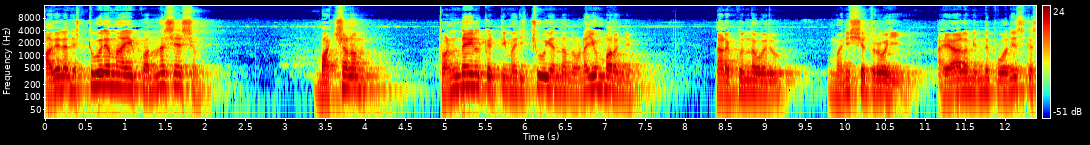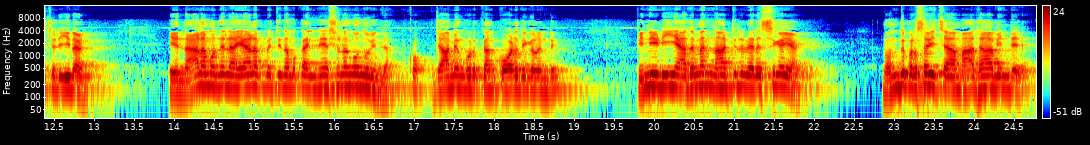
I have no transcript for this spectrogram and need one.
അതിനെ നിഷ്ഠൂരമായി കൊന്ന ശേഷം ഭക്ഷണം തൊണ്ടയിൽ കെട്ടി മരിച്ചു എന്ന നുണയും പറഞ്ഞ് നടക്കുന്ന ഒരു മനുഷ്യദ്രോഹി അയാളും ഇന്ന് പോലീസ് കസ്റ്റഡിയിലാണ്. ഇനി നാളെ മുതൽ അയാളെപ്പറ്റി നമുക്ക് അന്വേഷണമൊന്നുമില്ല ജാമ്യം കൊടുക്കാൻ കോടതികളുണ്ട്. പിന്നീട് ഈ അധമൻ നാട്ടിൽ വരസുകയാണ്. നൊന്ത് പ്രസവിച്ച ആ മാതാവിന്റെ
